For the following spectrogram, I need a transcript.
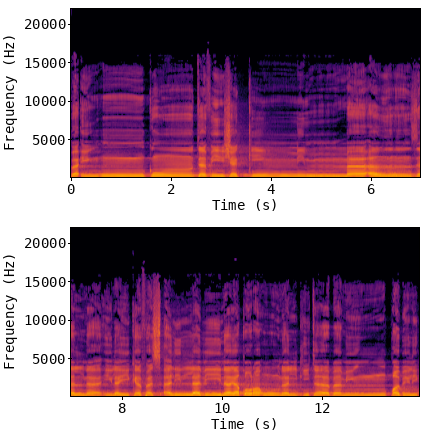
فإن كنت في شك مما أنزلنا إليك فاسأل الذين يقرؤون الكتاب من قبلك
